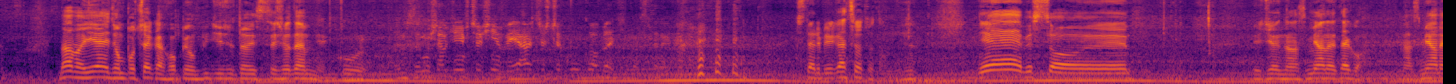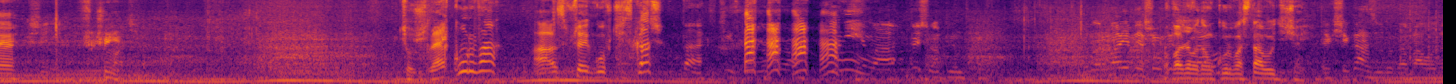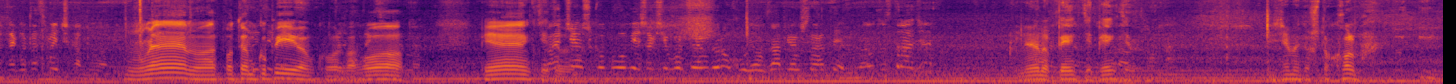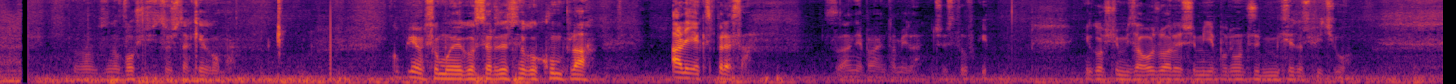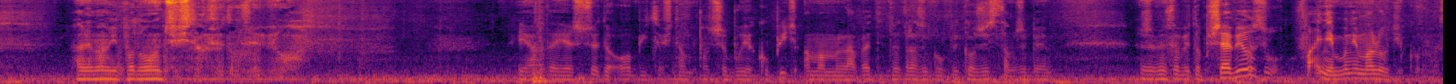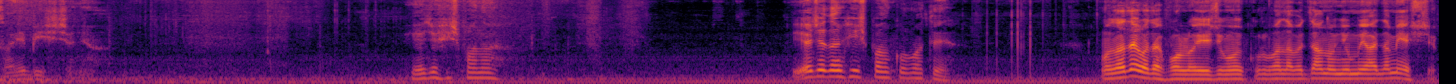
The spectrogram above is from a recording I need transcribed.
Dawaj, jedź, on poczeka, chłopie, on widzi, że to jesteś ode mnie, kurwa. Bym sobie musiał dzień wcześniej wyjechać, jeszcze kółko obleci na czterech. Cztery biega, co to tam, nie? Nie, wiesz co, yy, jedzie na zmianę tego, na zmianę Krzyni. skrzyni. Co źle, kurwa? A sprzęgło wciskasz? Tak, wciskam. No nie ma, wyszła piątka. Bo Normalnie wiesz, ją Patrz, bo tam wyrzucało, kurwa stały dzisiaj. jak się gazu dodawało, do tego ta smyczka była. Nie, no, a potem kupiłem, kurwa, o, pięknie to Trochę było. ciężko było, wiesz, jak się włączyłem do ruchu, ją zapiąć na tym, na autostradzie. Nie no, pięknie, pięknie wygląda. Jedziemy do Sztokholma. To wam z nowości coś takiego mam. Kupiłem sobie mojego serdecznego kumpla AliExpressa. Za nie pamiętam ile, trzy stówki. I gościu mi założył, ale jeszcze mi nie podłączył, mi się doświeciło. Ale ma mi podłączyć, także dobrze było. Jadę jeszcze do Obi, coś tam potrzebuję kupić, a mam lawety, to od razu go wykorzystam, żeby, żebym sobie to przewiózł. Fajnie, bo nie ma ludzi, kurwa, zajebiście, nie? Jedzie Hiszpana. Jedzie ten Hiszpan, kurwa, ty. On dlatego tak wolno jeździł, on kurwa nawet za mną nie umie na mieście,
